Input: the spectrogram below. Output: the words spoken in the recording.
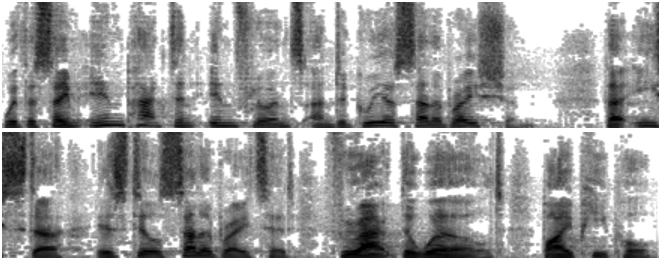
with the same impact and influence and degree of celebration that Easter is still celebrated throughout the world by people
